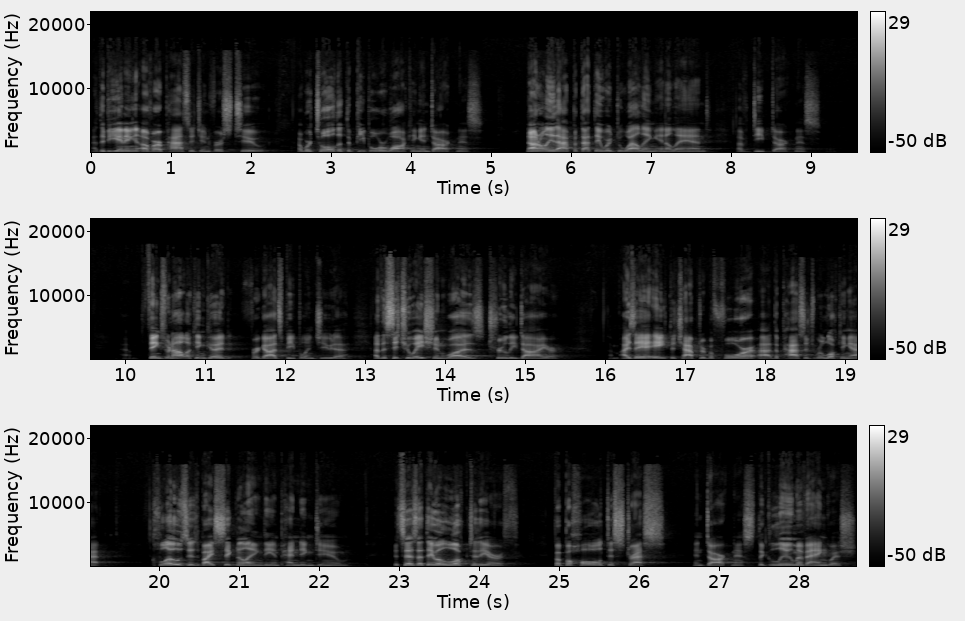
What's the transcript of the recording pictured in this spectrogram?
At the beginning of our passage in verse 2, uh, we're told that the people were walking in darkness. Not only that, but that they were dwelling in a land of deep darkness. Um, things were not looking good for God's people in Judah. Uh, the situation was truly dire. Um, Isaiah 8, the chapter before uh, the passage we're looking at, closes by signaling the impending doom. It says that they will look to the earth, but behold distress and darkness, the gloom of anguish,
